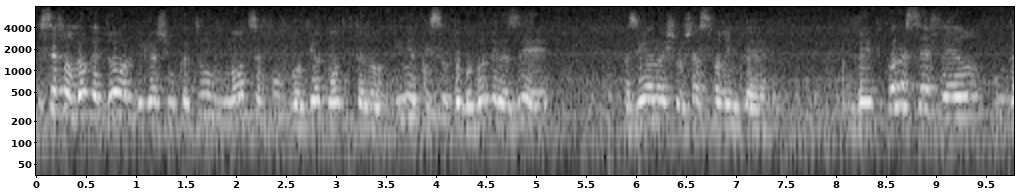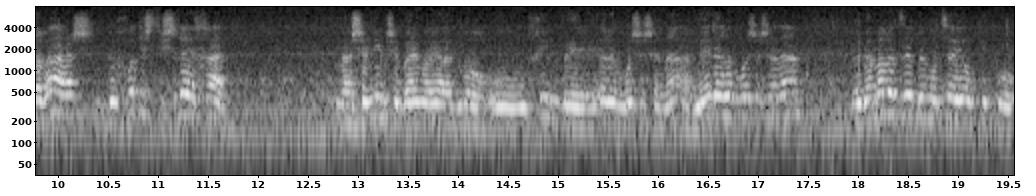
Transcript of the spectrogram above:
הוא ספר לא גדול בגלל שהוא כתוב מאוד צפוף באותיות מאוד קטנות. אם ידפיסו אותו בגודל הזה, אז יהיו לו שלושה ספרים כאלה. ואת כל הספר הוא דרש בחודש תשרי אחד מהשנים שבהם היה אדמו"ר. הוא התחיל בערב ראש השנה, ליל ערב ראש השנה, וגמר את זה במוצאי יום כיפור,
